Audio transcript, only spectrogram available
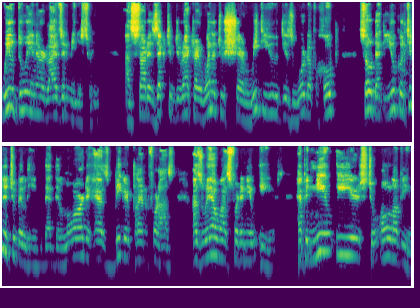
will do in our lives and ministry. As SARA Executive Director, I wanted to share with you this word of hope so that you continue to believe that the Lord has bigger plan for us as well as for the new years. Happy New Year's to all of you.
